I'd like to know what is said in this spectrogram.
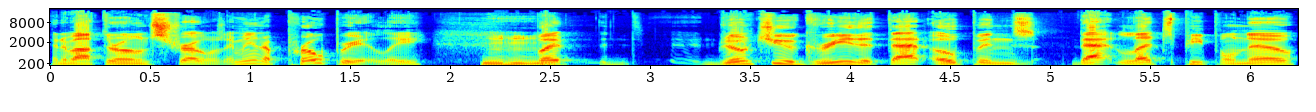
and about their own struggles. I mean appropriately mm-hmm. but don't you agree that that opens that lets people know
